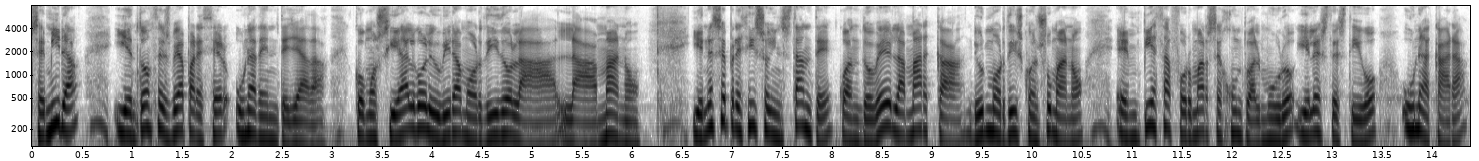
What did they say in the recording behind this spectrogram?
se mira y entonces ve aparecer una dentellada, como si algo le hubiera mordido la, la, mano. Y en ese preciso instante, cuando ve la marca de un mordisco en su mano, empieza a formarse junto al muro, y él es testigo, una cara,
